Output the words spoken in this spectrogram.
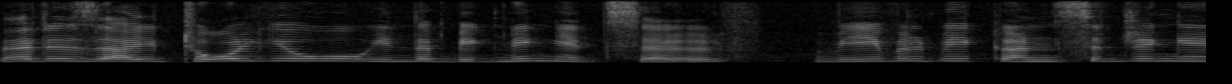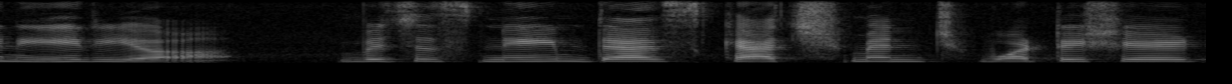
That is I told you in the beginning itself we will be considering an area which is named as catchment, watershed,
